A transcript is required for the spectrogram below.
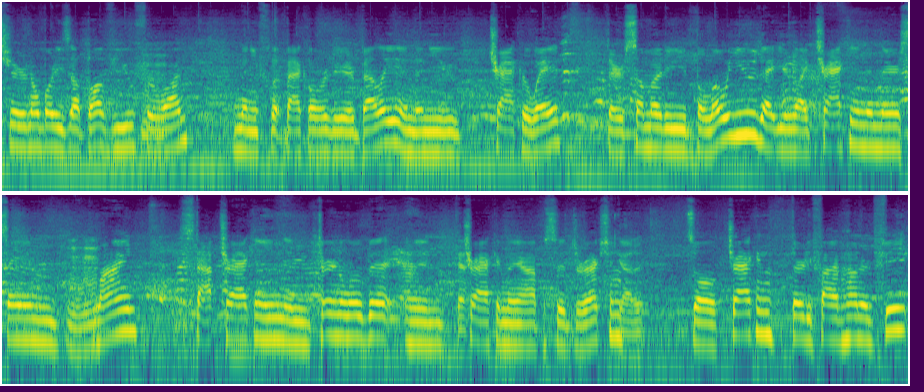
sure nobody's above you for one, and then you flip back over to your belly, and then you track away. There's somebody below you that you're like tracking in their same mm-hmm. line. Stop tracking and turn a little bit, and track in the opposite direction. Got it. So tracking 3,500 feet,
